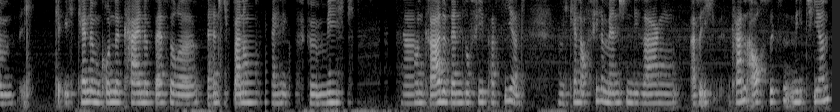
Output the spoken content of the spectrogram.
Ähm, ich, ich kenne im Grunde keine bessere Entspannungstechnik für mich. Ja, und gerade wenn so viel passiert, ich kenne auch viele Menschen, die sagen, also ich kann auch sitzend meditieren,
